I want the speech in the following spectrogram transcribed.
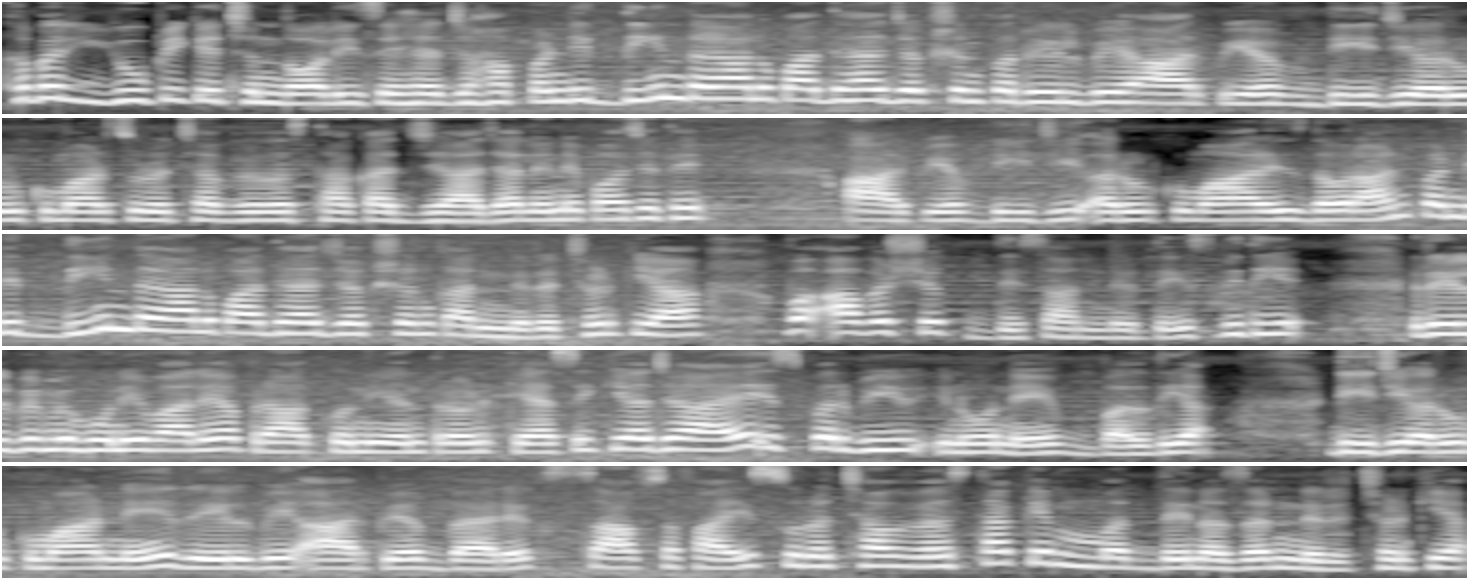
खबर यूपी के चंदौली से है, जहाँ पंडित दीनदयाल उपाध्याय जंक्शन पर railway RPF DG Arun Kumar सुरक्षा व्यवस्था का जायजा लेने पहुँचे थे। आरपीएफ डीजी अरुण कुमार इस दौरान पंडित दीनदयाल उपाध्याय जंक्शन का निरीक्षण किया व आवश्यक दिशा निर्देश भी दिए। रेलवे में होने वाले अपराध को नियंत्रण कैसे किया जाए, इस पर भी इन्होंने बल दिया। डीजी अरुण कुमार ने रेलवे आरपीएफ बैरक साफ़ सफ़ाई सुरक्षा व्यवस्था के मद्देनजर निरीक्षण किया।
